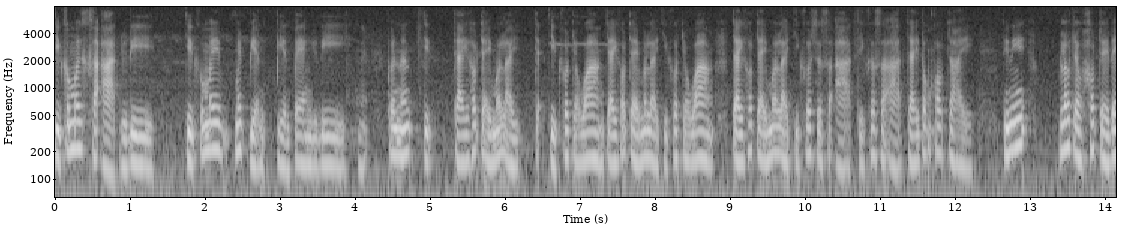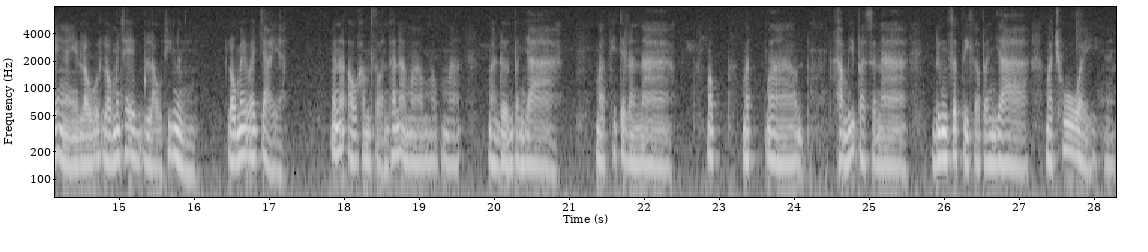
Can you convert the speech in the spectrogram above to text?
จิตก็ไม่สะอาดอยู่ดี จิตก็ไม่ไม่เปลี่ยนเปลี่ยนแปลงอยู่ดีนะเพราะฉะนั้นจิตใจเข้าใจเมื่อไหร่จิตก็จะว่าง ใจเข้าใจเมื่อไหร่จิตก็จะว่าง ใจเข้าใจเมื่อไหร่จิตก็จะสะอาด จิตก็สะอาดใจต้องเข้าใจ ทีนี้เราจะเข้าใจได้ไง เราเราไม่ใช่เหล่าที่หนึ่งเราไม่ไว้ใจอะเพราะนั้นเอาคำสอนท่านมามามามาเดินปัญญา มาพิจารณา มามามาทำวิปัสสนา ดึงสติกับปัญญามาช่วยนะ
